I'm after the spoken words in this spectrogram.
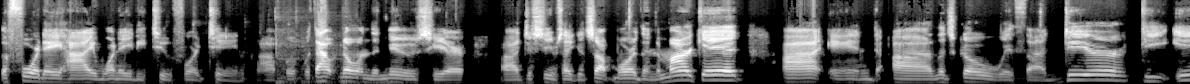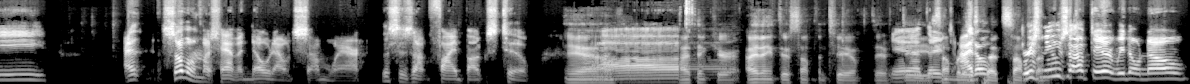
the four day high 182.14. Uh, but without knowing the news here, Uh, it just seems like it's up more than the market. Uh, and uh, let's go with uh, Deere, DE. I, someone must have a note out somewhere. This is up five bucks too. Yeah, Uh, I think you're. I think there's something too. There, Yeah, the- there's, I don't. something. There's news out there we don't know.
